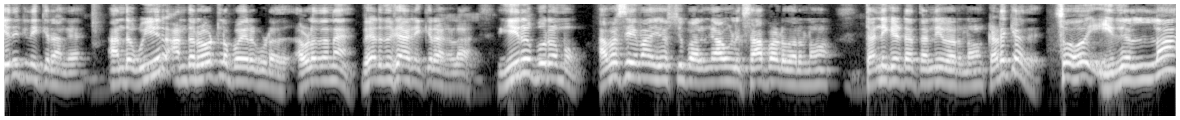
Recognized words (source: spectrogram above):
எதுக்கு நிற்கிறாங்க அந்த உயிர் அந்த ரோட்டில் போயிடக்கூடாது. அவ்வளோதானே வேறு எதுக்காக நிற்கிறாங்களா இருபுறமும் அவசியமாக யோசிச்சு பாருங்கள் அவங்களுக்கு சாப்பாடு வரணும். தண்ணி கேட்டால் தண்ணி வரணும். கிடைக்காது. ஸோ இதெல்லாம்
